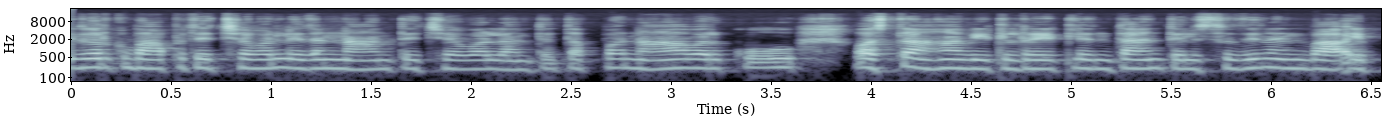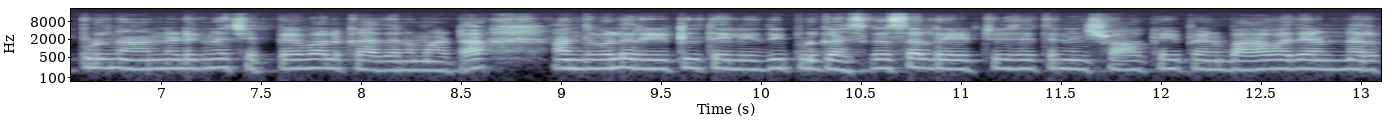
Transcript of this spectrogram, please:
ఇదివరకు బాప తెచ్చేవాళ్ళు లేదంటే నాన్న తెచ్చేవాళ్ళు అంతే తప్ప నా వరకు వస్తే ఆహా వీటి రేట్లు ఎంత అని తెలుస్తుంది. నేను బా ఎప్పుడు నాన్న అడిగినా చెప్పేవాళ్ళు కాదనమాట అందువల్ల రేట్లు తెలియదు ఇప్పుడు గసగసాలు రేట్ చూసి అయితే నేను షాక్ అయిపోయాను. బావ అదే అన్నారు.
